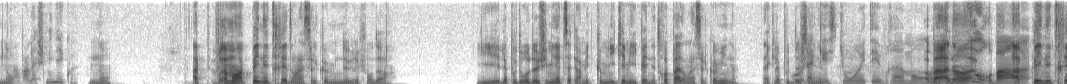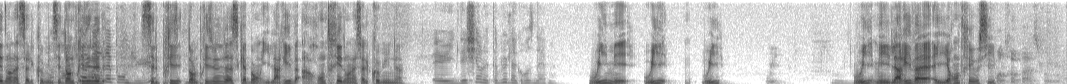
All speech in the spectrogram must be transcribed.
Non, Enfin, par la cheminée, quoi. non. À vraiment à pénétrer dans la salle commune de Gryffondor. Il- la poudre de cheminette, ça permet de communiquer, mais il pénètre pas dans la salle commune avec la poudre Oh, de la cheminette. question était vraiment Ah bah euh, non, fourbe. hein. À pénétrer dans la salle commune. C'est dans le prisonnier. C'est le pri- dans le prisonnier d'Azkaban. Il arrive à rentrer dans la salle commune. Et il déchire le tableau de la grosse dame. Oui, mais oui, oui, Oui. oui, mais il arrive à, à y rentrer aussi. rentre pas à ce moment-là.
